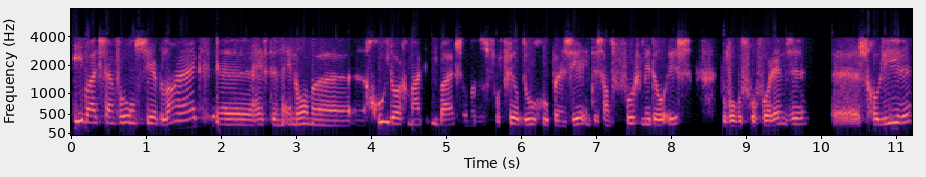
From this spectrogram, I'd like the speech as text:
E-bikes zijn voor ons zeer belangrijk. Uh, heeft een enorme groei doorgemaakt, e-bikes, omdat het voor veel doelgroepen een zeer interessant vervoersmiddel is. Bijvoorbeeld voor forensen, uh, scholieren,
